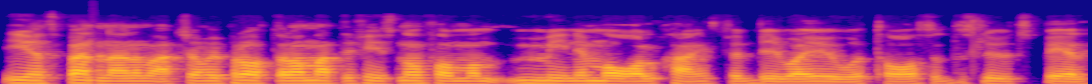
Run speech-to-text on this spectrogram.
Det är ju en spännande match. Om vi pratar om att det finns någon form av minimal chans för BYU att ta sig till slutspel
